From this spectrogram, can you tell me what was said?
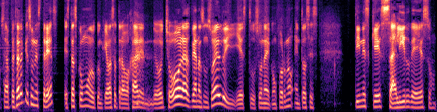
O sea, a pesar de que es un estrés, estás cómodo con que vas a trabajar en, de ocho horas, ganas un sueldo y es tu zona de confort, ¿no? Entonces, tienes que salir de eso.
